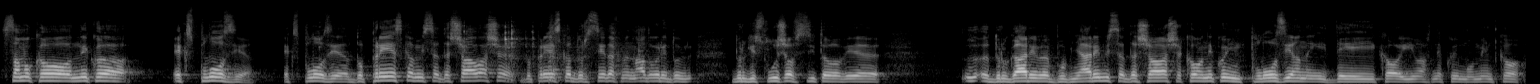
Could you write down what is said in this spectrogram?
само као некоја експлозија. Експлозија. До преска ми се дешаваше, до преска дур седавме надвор и до Други слушав сите овие другариве бубњари ми се дешаваше како некоја имплозија на идеи, како имав некој момент како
